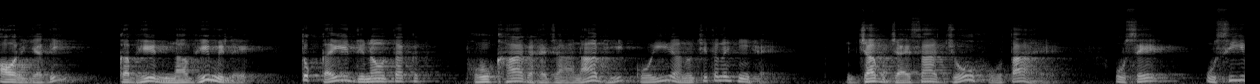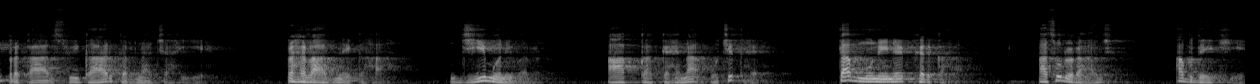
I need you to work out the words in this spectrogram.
और यदि कभी न भी मिले तो कई दिनों तक भूखा रह जाना भी कोई अनुचित नहीं है। जब जैसा जो होता है, उसे उसी प्रकार स्वीकार करना चाहिए। प्रहलाद ने कहा, जी मुनिवर, आपका कहना उचित है। तब मुनि ने फिर कहा, असुरराज, अब देखिए,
